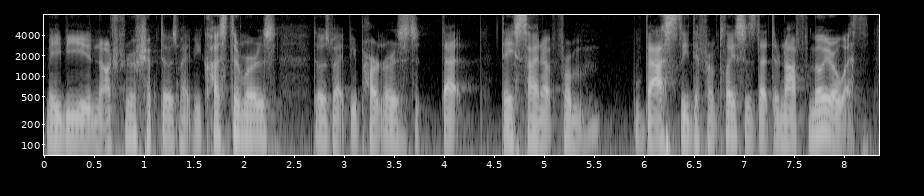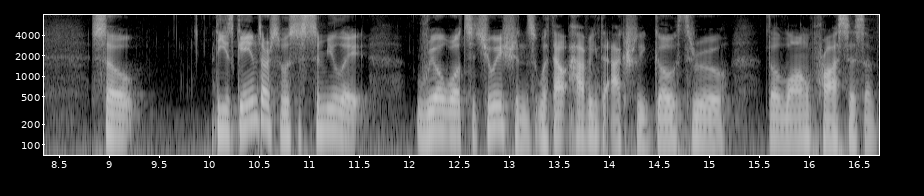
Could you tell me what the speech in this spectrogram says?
Maybe in entrepreneurship, those might be customers, those might be partners that they sign up from vastly different places that they're not familiar with. So these games are supposed to simulate real world situations without having to actually go through the long process of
